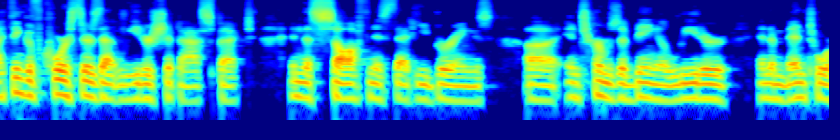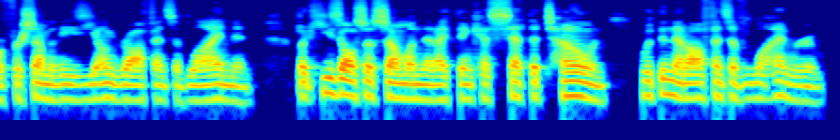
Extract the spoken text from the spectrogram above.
I think, of course, there's that leadership aspect and the softness that he brings uh, in terms of being a leader and a mentor for some of these younger offensive linemen. but he's also someone that I think has set the tone within that offensive line room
